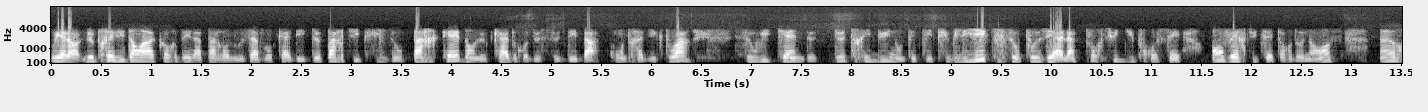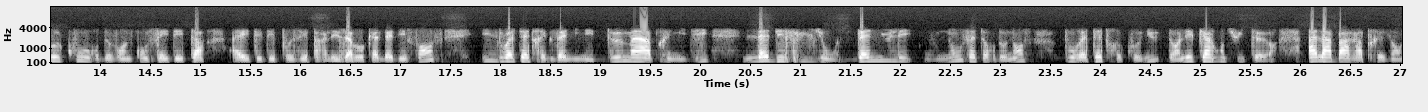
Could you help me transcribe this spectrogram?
oui, alors le président a accordé la parole aux avocats des deux partis, puis au parquet dans le cadre de ce débat contradictoire ce week-end, deux tribunes ont été publiées qui s'opposaient à la poursuite du procès en vertu de cette ordonnance. Un recours devant le Conseil d'État a été déposé par les avocats de la défense. Il doit être examiné demain après-midi. La décision d'annuler ou non cette ordonnance pourrait être connue dans les 48 heures. À la barre à présent,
